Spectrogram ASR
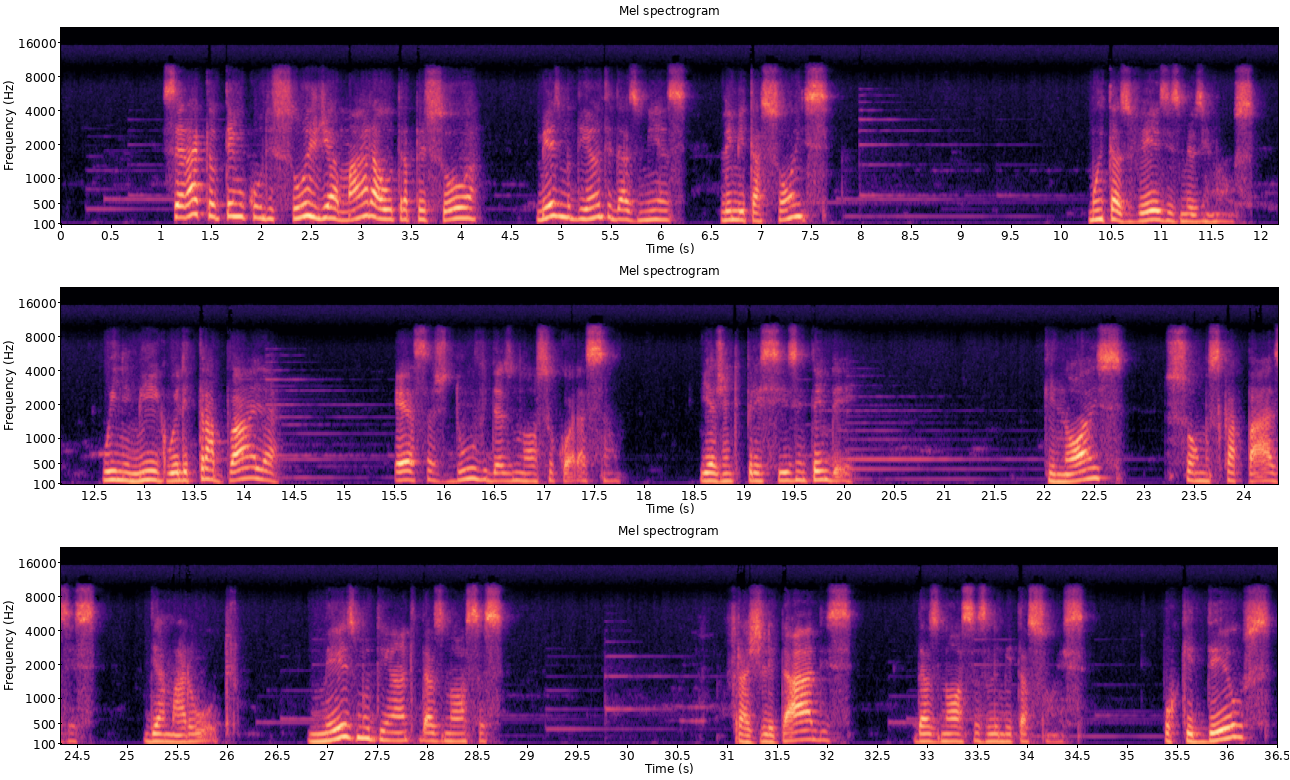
Será que eu tenho condições de amar a outra pessoa, mesmo diante das minhas limitações? Muitas vezes, meus irmãos, o inimigo, ele trabalha essas dúvidas no nosso coração. E a gente precisa entender que nós somos capazes de amar o outro, mesmo diante das nossas fragilidades, das nossas limitações. Porque Deus,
